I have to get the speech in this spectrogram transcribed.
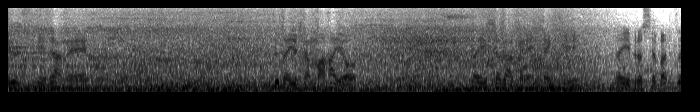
Już zmierzamy. Tutaj już nam machają. No i wsiadamy. Dzięki. No i proszę bardzo,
